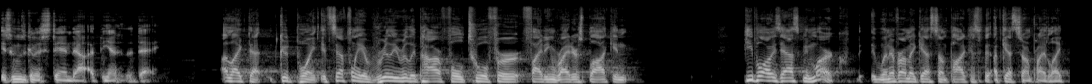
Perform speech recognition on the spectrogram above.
is who's going to stand out at the end of the day. I like that. Good point. It's definitely a really really powerful tool for fighting writer's block and people always ask me, Mark, whenever I'm a guest on podcast, I've guested on probably like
